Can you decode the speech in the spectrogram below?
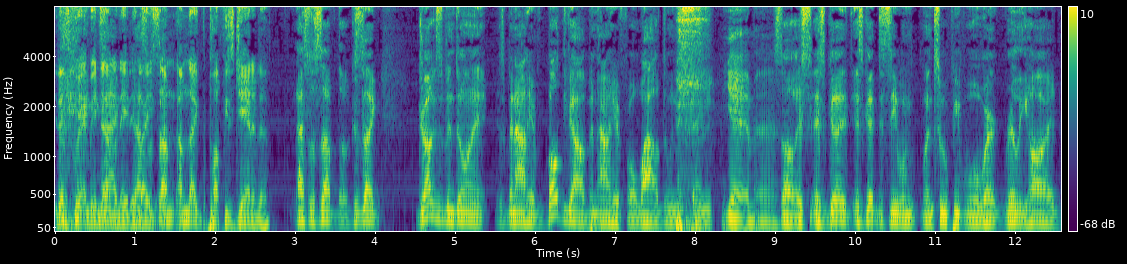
that's Grammy Exactly. nominated. That's Like I'm, I'm like the Puffy's janitor. That's what's up though, because like Drugs has been doing it. Has been out here. Both of y'all have been out here for a while doing this thing. Yeah, man. So it's it's good. It's good to see when when two people will work really hard,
